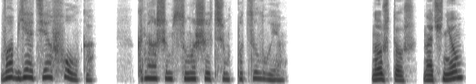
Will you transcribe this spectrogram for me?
в объятия Фолка, к нашим сумасшедшим поцелуям. «Ну что ж, начнем?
